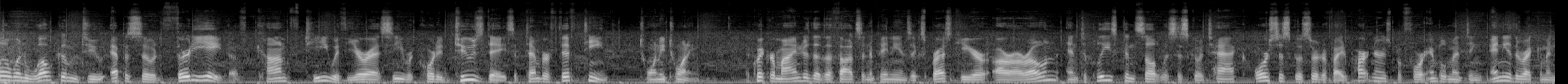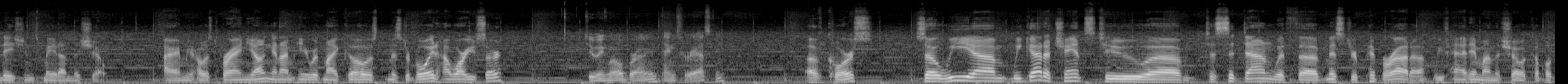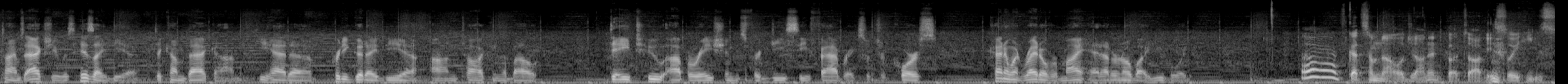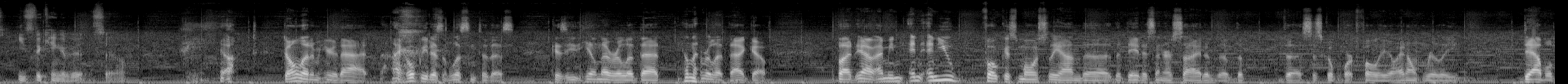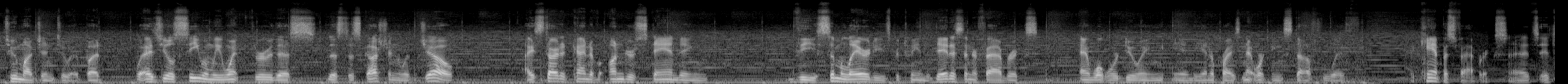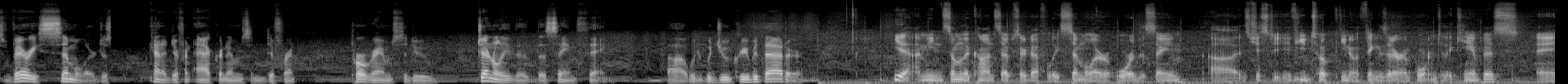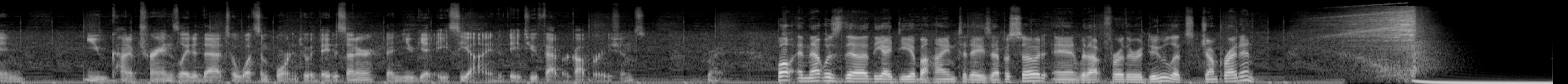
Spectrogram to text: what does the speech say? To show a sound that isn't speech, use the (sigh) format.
Hello and welcome to episode 38 of Conf T with your SE, recorded Tuesday, September 15th, 2020. A quick reminder that the thoughts and opinions expressed here are our own, and to please consult with Cisco TAC or Cisco certified partners before implementing any of the recommendations made on the show. I am your host, Brian Young, and I'm here with my co host, Mr. Boyd. How are you, sir? Doing well, Brian. Thanks for asking. Of course. So we um, we got a chance to um, to sit down with uh, Mr. Piperata. We've had him on the show a couple of times. Actually, it was his idea to come back on. He had a pretty good idea on talking about day two operations for DC Fabrics, which of course kind of went right over my head. I don't know about you, Boyd. Uh, I've got some knowledge on it, but obviously (laughs) he's he's the king of it. So (laughs) don't let him hear that. I hope he doesn't listen to this because he, he'll never let that he'll never let that go but yeah, I mean, and, and you focus mostly on the, the data center side of the, the, the Cisco portfolio. I don't really dabble too much into it, but as you'll see when we went through this this discussion with Joe, I started kind of understanding the similarities between the data center fabrics and what we're doing in the enterprise networking stuff with campus fabrics. And it's it's very similar, just kind of different acronyms and different programs to do generally the, the same thing. Uh, would, would you agree with that or? Yeah, I mean, some of the concepts are definitely similar or the same. Uh, it's just if you took, you know, things that are important to the campus and you kind of translated that to what's important to a data center, then you get ACI, the day two fabric operations. Right. Well, and that was the the idea behind today's episode. And without further ado, let's jump right in.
